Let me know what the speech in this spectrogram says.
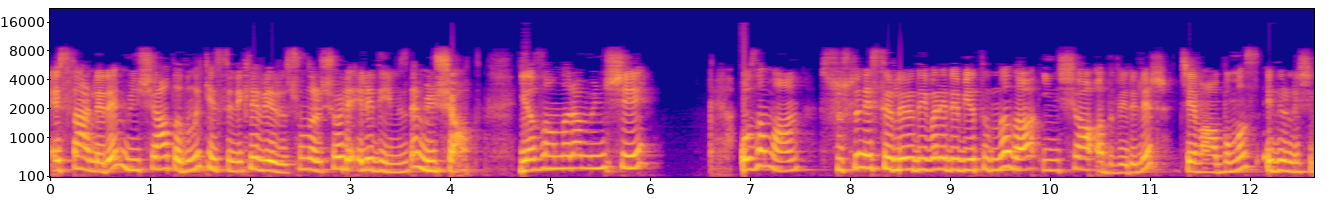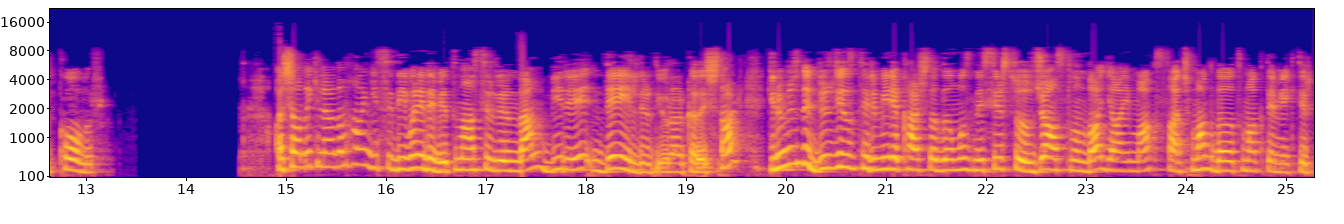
eserlere münşiat adını kesinlikle veririz. Şunları şöyle elediğimizde münşiat. Yazanlara münşi, o zaman süslü nesirleri divan edebiyatında da inşa adı verilir. Cevabımız Edirne şıkkı olur. Aşağıdakilerden hangisi divan edebiyatının asirlerinden biri değildir diyor arkadaşlar. Günümüzde düz yazı terimiyle karşıladığımız nesir sözcüğü aslında yaymak, saçmak, dağıtmak demektir.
